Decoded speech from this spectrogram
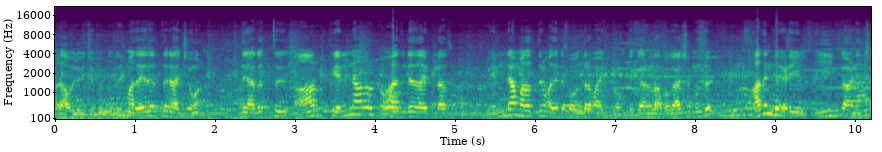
അത് അവലംബിച്ചപ്പെട്ടത് മതേതരത്വ രാജ്യമാണ്. ഇതിനകത്ത് ആർക്ക് എല്ലാവർക്കും അതിന്റേതായിട്ടുള്ള എല്ലാ മതത്തിനും അതിന്റെ സ്വതന്ത്രമായിട്ട് പ്രവർത്തിക്കാനുള്ള അവകാശമുണ്ട്. അതിന്റെ ഇടയിൽ ഈ കാണിച്ച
